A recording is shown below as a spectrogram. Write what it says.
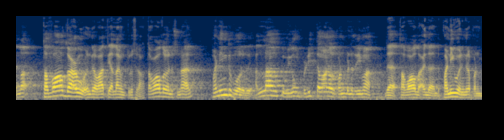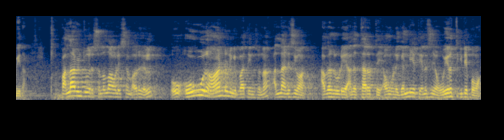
அல்லாஹ் தவாதாவு என்கிற வார்த்தையை அல்லாஹ் எனக்கு சொல்கிறான் தவாதோ என்று சொன்னால் பணிந்து போகிறது அல்லாஹுக்கு மிகவும் பிடித்தமான ஒரு பண்பு என்ன தெரியுமா? இந்த தவாதா இந்த இந்த பணிவு என்கிற பண்பை தான். இப்போ அல்லாவின் தூதர் சல்லா அலிஸ்லாம் அவர்கள் ஒவ்- ஒவ்வொரு ஆண்டும் நீங்கள் பார்த்தீங்கன்னு சொன்னால் அல்லாஹ் என்ன செய்வான்? அவர்களுடைய அந்த தரத்தை அவங்களுடைய கண்ணியத்தை என்ன செய்வான்? உயர்த்திக்கிட்டே போவான்.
